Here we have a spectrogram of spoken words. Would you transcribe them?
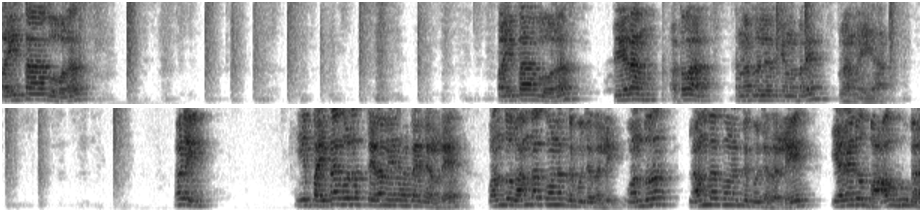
ಪೈಥಾಗೋರಸ್ ಪೈಥಾಗೋರಸ್ ಥೇರಂ ಅಥವಾ ಕನ್ನಡದಲ್ಲಿ ಅದಕ್ಕೆ ಏನಂತಾರೆ? ಪ್ರಮೇಯ. ನೋಡಿ, ಈ ಪೈಥಾಗೋರಸ್ ತೆರಮ್ ಏನ್ ಹೇಳ್ತಾ ಇದೆ ಅಂದ್ರೆ, ಒಂದು ಲಂಬ ಕೋನ ತ್ರಿಭುಜದಲ್ಲಿ, ಒಂದು ಲಂಬ ಕೋನ ತ್ರಿಭುಜದಲ್ಲಿ ಎರಡು ಬಾಹುಗಳ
